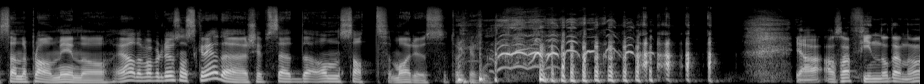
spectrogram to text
sendeplanen min. Og ja, det var vel du som skrev det, Schibsted-ansatt Marius Torkelsen. Ja, altså Finn.no.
